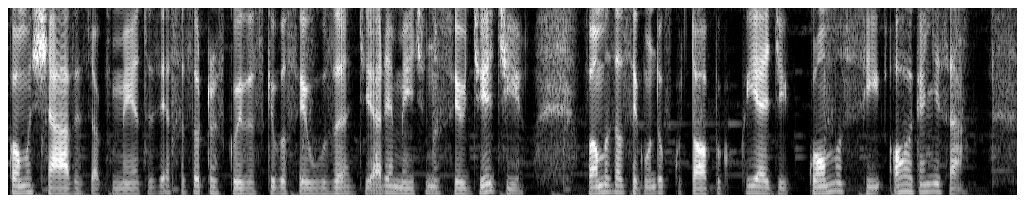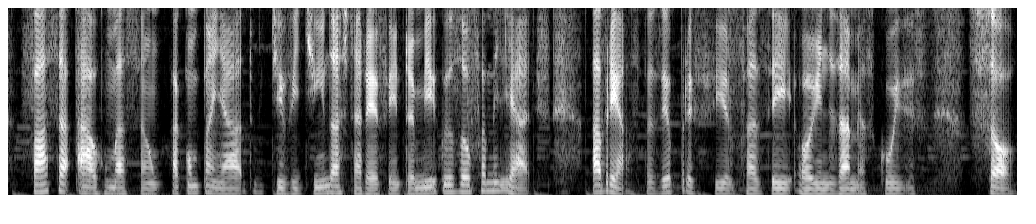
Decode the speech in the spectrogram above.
como chaves, documentos e essas outras coisas que você usa diariamente no seu dia a dia. Vamos ao segundo tópico, que é de como se organizar. Faça a arrumação acompanhado, dividindo as tarefas entre amigos ou familiares. Abre aspas, eu prefiro fazer, organizar minhas coisas só,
